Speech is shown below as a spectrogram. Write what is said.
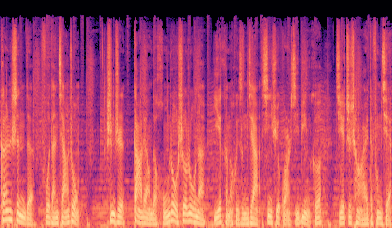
肝肾的负担加重，甚至大量的红肉摄入呢，也可能会增加心血管疾病和结直肠癌的风险。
